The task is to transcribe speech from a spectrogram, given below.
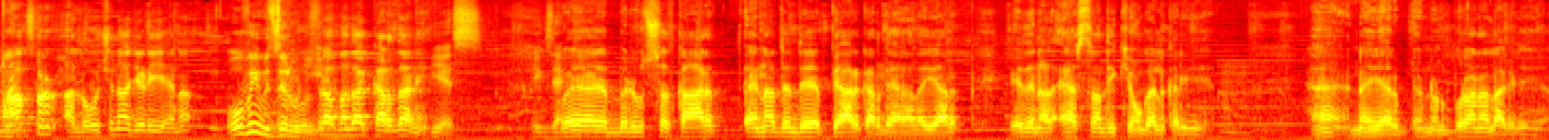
ਪ੍ਰੋਪਰ ਆਲੋਚਨਾ ਜਿਹੜੀ ਹੈ ਨਾ ਉਹ ਵੀ ਜ਼ਰੂਰੀ ਹੈ। ਦੂਸਰਾ ਬੰਦਾ ਕਰਦਾ ਨਹੀਂ। ਯੈਸ ਮੈਨੂੰ ਸਤਕਾਰ ਇਹਨਾਂ ਦਿੰਦੇ ਆ, ਪਿਆਰ ਕਰਦੇ ਆ ਦਾ ਯਾਰ ਇਹਦੇ ਨਾਲ ਇਸ ਤਰ੍ਹਾਂ ਦੀ ਕਿਉਂ ਗੱਲ ਕਰੀਏ? ਹੈ। ਨਹੀਂ ਯਾਰ ਇਹਨਾਂ ਨੂੰ ਬੁਰਾ ਨਾ ਲੱਗ ਜਾਏ ਯਾਰ।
